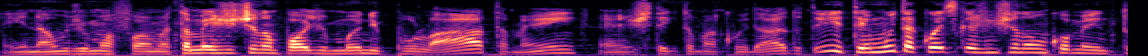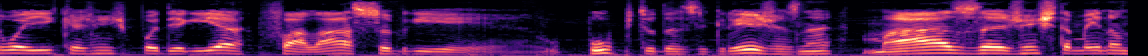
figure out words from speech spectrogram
E não de uma forma. Também a gente não pode manipular também. A gente tem que tomar cuidado. E tem muita coisa que a gente não comentou aí que a gente poderia falar sobre o púlpito das igrejas, né? Mas a gente também não,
